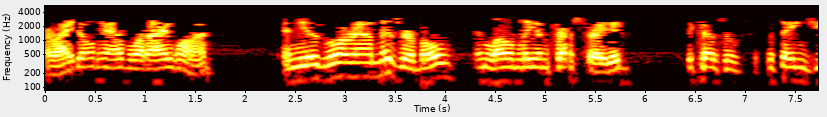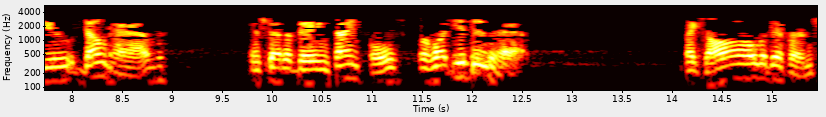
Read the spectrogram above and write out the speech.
or I don't have what I want, and you go around miserable and lonely and frustrated because of the things you don't have, instead of being thankful for what you do have. Makes all the difference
